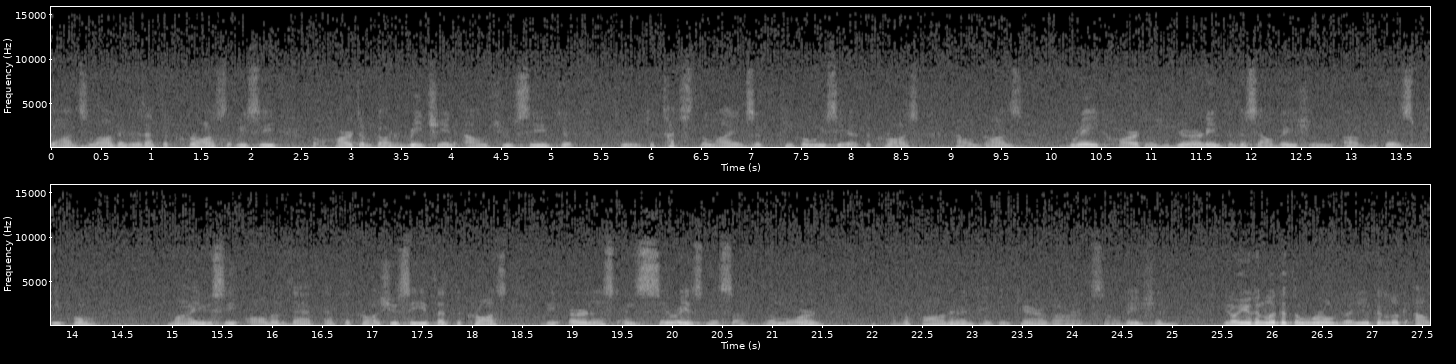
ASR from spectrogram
God's love. And It is at the cross that we see the heart of God reaching out, you see, to to, to touch the lives of people. We see at the cross how God's great heart is yearning for the salvation of his people. Why? You see all of that at the cross. You see that the cross, the earnest and seriousness of the Lord, of the Father in taking care of our salvation. You know, you can look at the world, uh, you can look out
